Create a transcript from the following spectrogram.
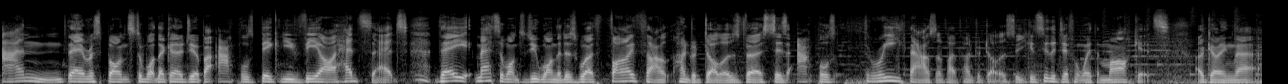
and their response to what they're going to do about Apple's big new VR headsets. They Meta want to do one that is worth five hundred dollars versus Apple's three thousand five hundred dollars. So you can see the different way the markets are going there.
